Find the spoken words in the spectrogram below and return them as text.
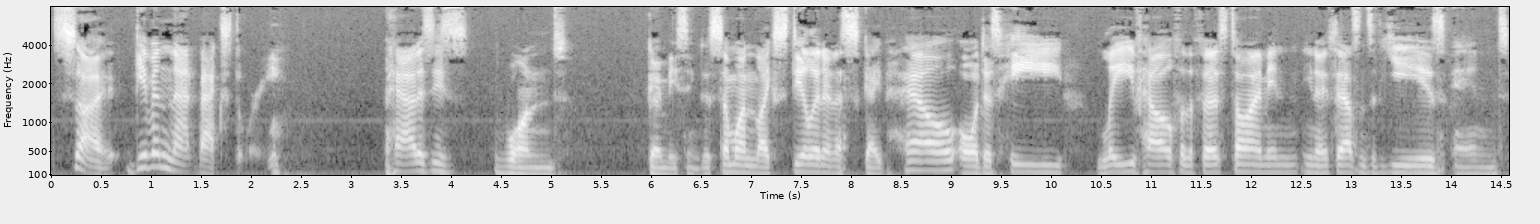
So, given that backstory, how does his wand go missing? Does someone like steal it and escape hell, or does he leave hell for the first time in you know thousands of years and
